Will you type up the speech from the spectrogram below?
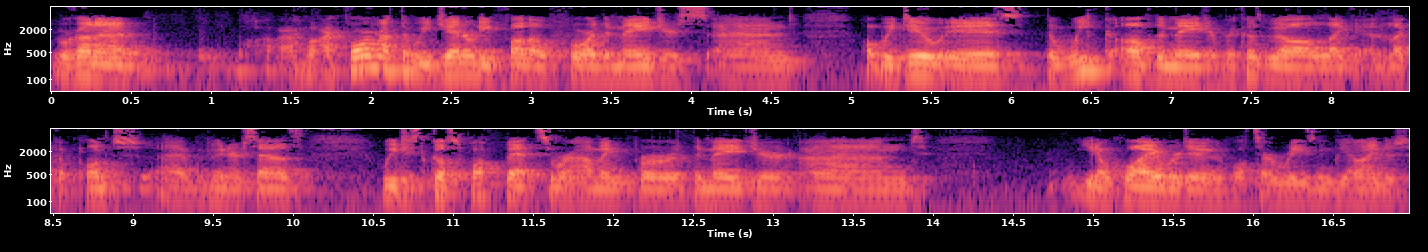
We're gonna our, our format that we generally follow for the majors, and what we do is the week of the major because we all like like a punt uh, between ourselves. We discuss what bets we're having for the major and you know why we're doing it, what's our reasoning behind it.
